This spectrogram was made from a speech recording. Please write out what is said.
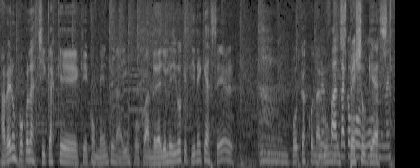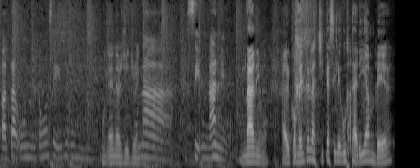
A ver un poco las chicas que, que comenten ahí un poco. Andrea, yo le digo que tiene que hacer un podcast con algún special guest. Me falta un, ¿cómo se dice? Un, un energy drink. Una, sí, un ánimo. Un ánimo. A ver, comenten las chicas si les gustarían ver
